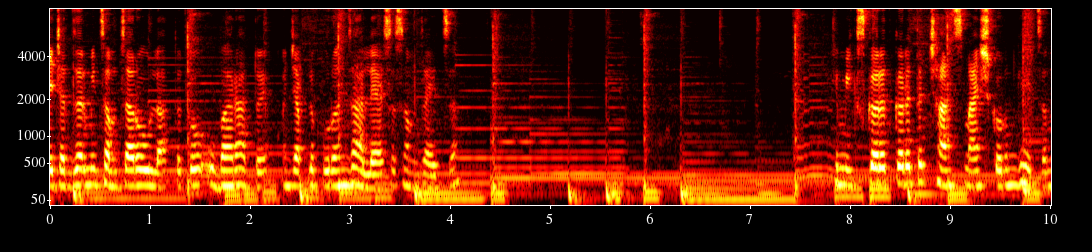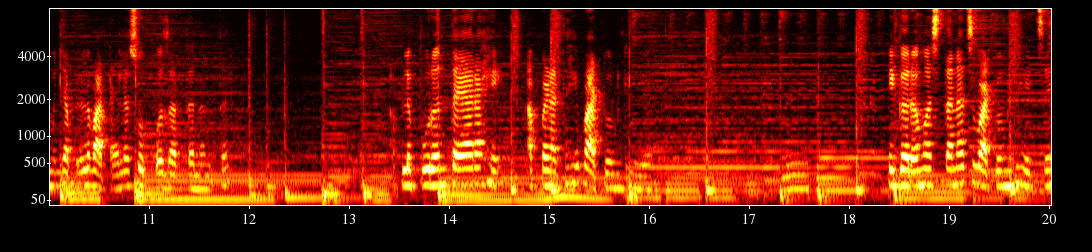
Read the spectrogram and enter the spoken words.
याच्यात जर मी चमचा रोवला तर तो उभा राहतोय. म्हणजे आपलं पुरण झालंय असं समजायचं. हे मिक्स करत करतच छान स्मॅश करून घ्यायचं. म्हणजे आपल्याला वाटायला सोपं जातं नंतर. आपलं पुरण तयार आहे. आपण आता हे वाटून घेऊया. हे गरम असतानाच वाटून घ्यायचे.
